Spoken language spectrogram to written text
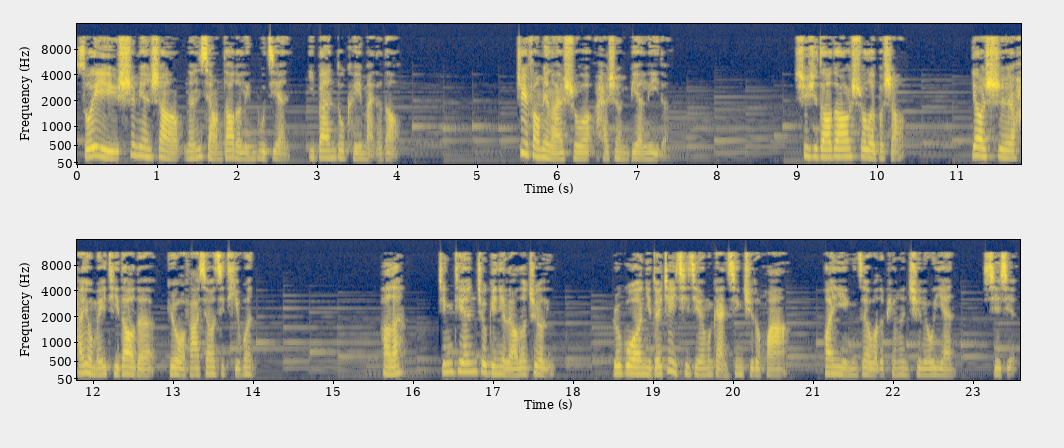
所以市面上能想到的零部件一般都可以买得到。这方面来说还是很便利的。絮絮叨叨说了不少，要是还有没提到的，给我发消息提问。好了，今天就给你聊到这里。如果你对这期节目感兴趣的话，欢迎在我的评论区留言，谢谢。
